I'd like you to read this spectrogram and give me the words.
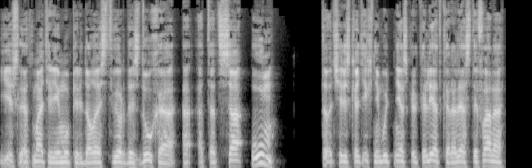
Если от матери ему передалась твердость духа, а от отца ум, то через каких-нибудь несколько лет короля Стефана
